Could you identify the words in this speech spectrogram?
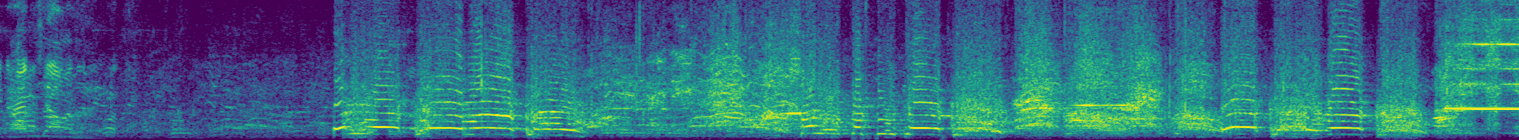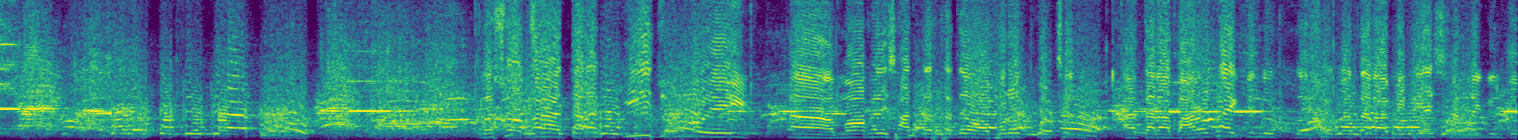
এটা হচ্ছে আমাদের। দর্শক তারা কি জন্য এই মহাখালী সাত রাস্তাতে অবরোধ করছেন? আর তারা বারোটায় কিন্তু দর্শকরা তারা মিডিয়ার সামনে কিন্তু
